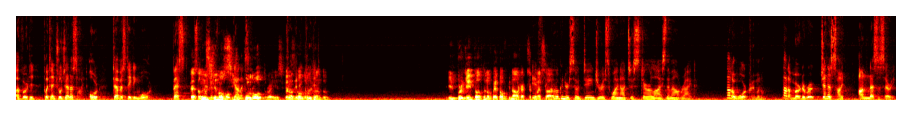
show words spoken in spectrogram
averted potential genocide or devastating war. Best solution for whole galaxy. por outro, é isso que eles Krogan estão included. trocando. E por que então você não foi até o final, já que tinha If the começado? Krogan are so dangerous, why not just sterilize them outright? Not a war criminal, not a murderer, genocide unnecessary.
